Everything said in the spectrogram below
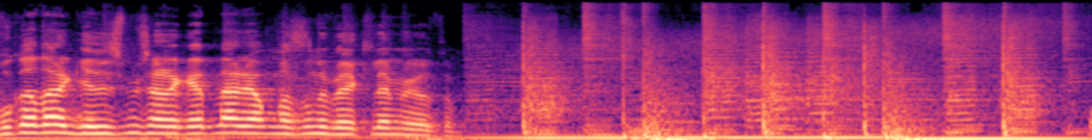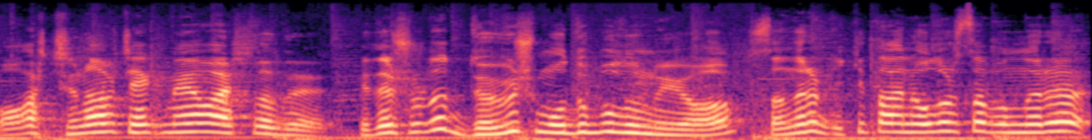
Bu kadar gelişmiş hareketler yapmasını beklemiyordum. Oha çınav çekmeye başladı. Bir de şurada dövüş modu bulunuyor. Sanırım iki tane olursa bunları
